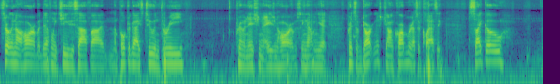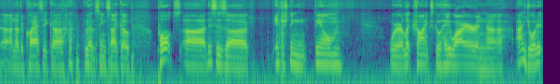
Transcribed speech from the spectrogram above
certainly not horror, but definitely cheesy sci-fi. Poltergeist 2 and 3, Premonition, Asian horror. I haven't seen that one yet. Prince of Darkness, John Carpenter. That's a classic. Psycho, uh, another classic. Uh, who hasn't seen Psycho? Pulse. Uh, this is a interesting film where electronics go haywire, and uh, I enjoyed it.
